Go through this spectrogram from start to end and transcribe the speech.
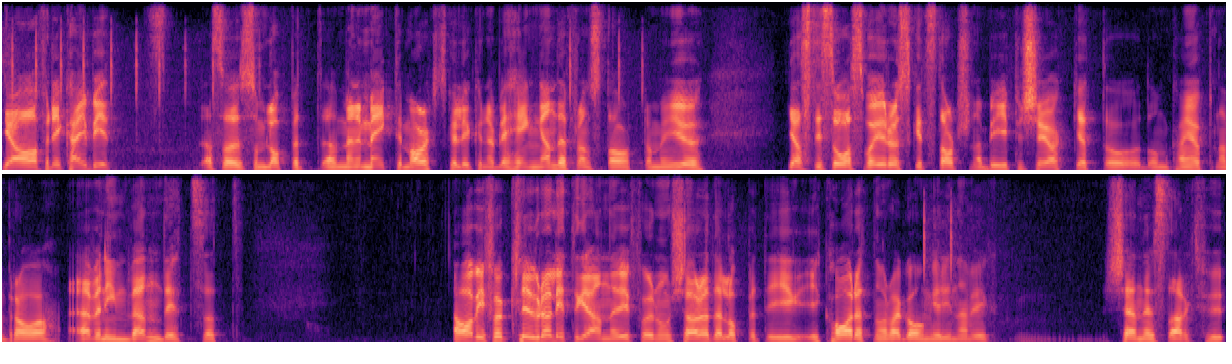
Ja, för det kan ju bli alltså, som loppet, men Make the Mark skulle kunna bli hängande från start. De är ju Justice Ås var ju ruskigt startsnabb i försöket och de kan ju öppna bra även invändigt. Så att, Ja, vi får klura lite grann. Vi får nog köra det loppet i, i karet några gånger innan vi känner starkt hur,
